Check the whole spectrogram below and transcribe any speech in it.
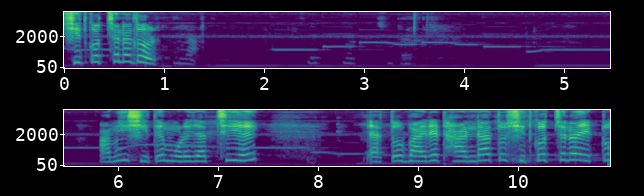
শীত করছে না তোর? আমি শীতে মরে যাচ্ছি এই এত বাইরে ঠান্ডা তো শীত করছে না একটু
